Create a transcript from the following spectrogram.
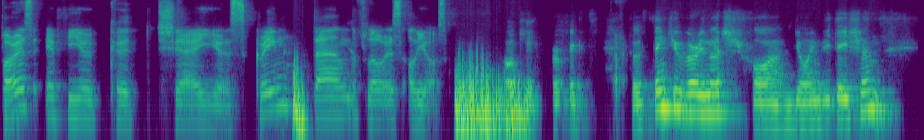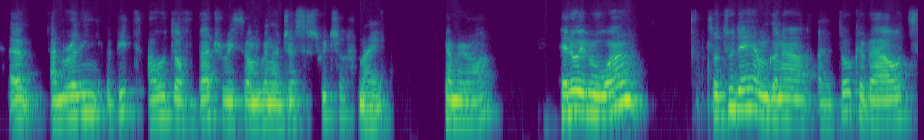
Boris, if you could share your screen, then the floor is all yours. Okay, perfect. So thank you very much for your invitation. Um, I'm running a bit out of battery, so I'm going to just switch off my camera. Hello, everyone. So today I'm going to uh, talk about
